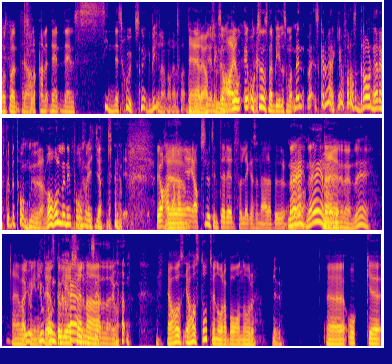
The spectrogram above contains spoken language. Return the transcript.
måste bara, Det är ja, han, det, är, det är en sinnessjukt snygg bil han har i alla fall. Det är det absolut. liksom, Ja, det ja. är också en sån här bil som, man- men ska du verkligen få oss dra den här efter betongmurar? Vad håller ni på med egentligen? Ja, han, Eh. han är absolut inte rädd för att lägga sig nära buren. nej, ja. nej, nej, Nej. nej, nej, det Nej, verkligen gjort inte. Jag se erkänna, det jag har, jag har stått vid några banor nu. Eh, och eh,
